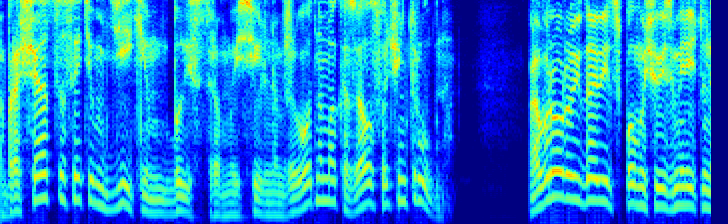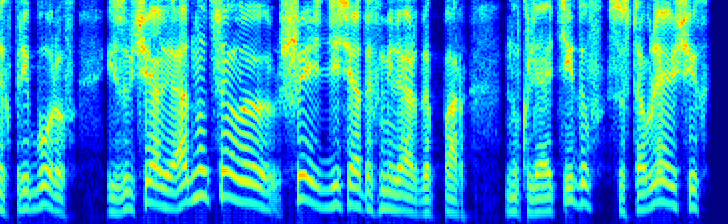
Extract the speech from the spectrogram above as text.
Обращаться с этим диким, быстрым и сильным животным оказалось очень трудно. Аврора и Давид с помощью измерительных приборов изучали 1,6 миллиарда пар нуклеотидов, составляющих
